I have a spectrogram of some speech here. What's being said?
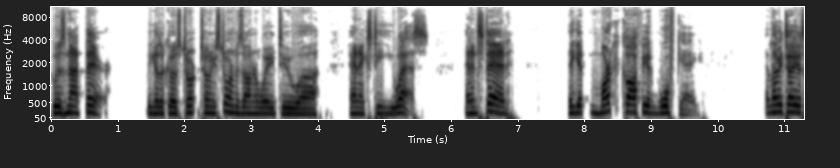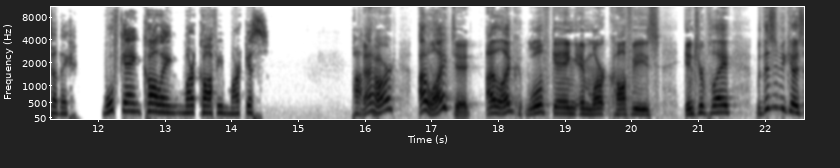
who is not there because of course Tor- Toni Storm is on her way to uh NXT US. And instead they get Mark Coffey and Wolfgang. And let me tell you something. Wolfgang calling Mark Coffey Marcus pops that hard. I liked it. I like Wolfgang and Mark Coffey's interplay, but this is because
